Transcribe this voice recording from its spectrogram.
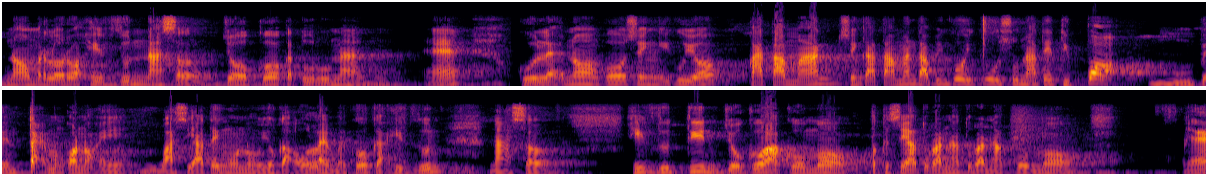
Nomor loro hifzun nasl, jaga keturunan. Eh, golekno engko sing iku ya kataman, sing kataman tapi engko iku sunate dipok. Hmm, bentek mengkonoke wasiate ngono ya gak oleh mergo gak hifzun nasl. Hifzuddin jogo agama tegese aturan-aturan agama ya.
